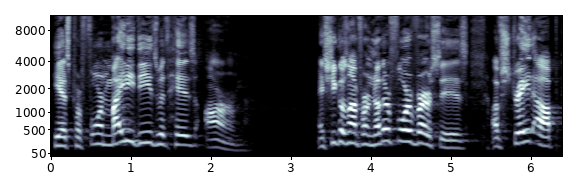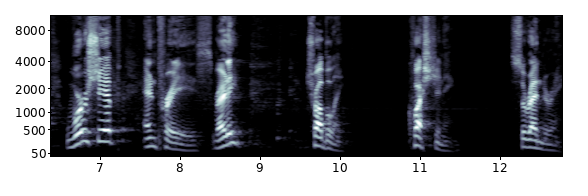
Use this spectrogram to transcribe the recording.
He has performed mighty deeds with his arm. And she goes on for another four verses of straight up worship and praise. Ready? Troubling, questioning, surrendering,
